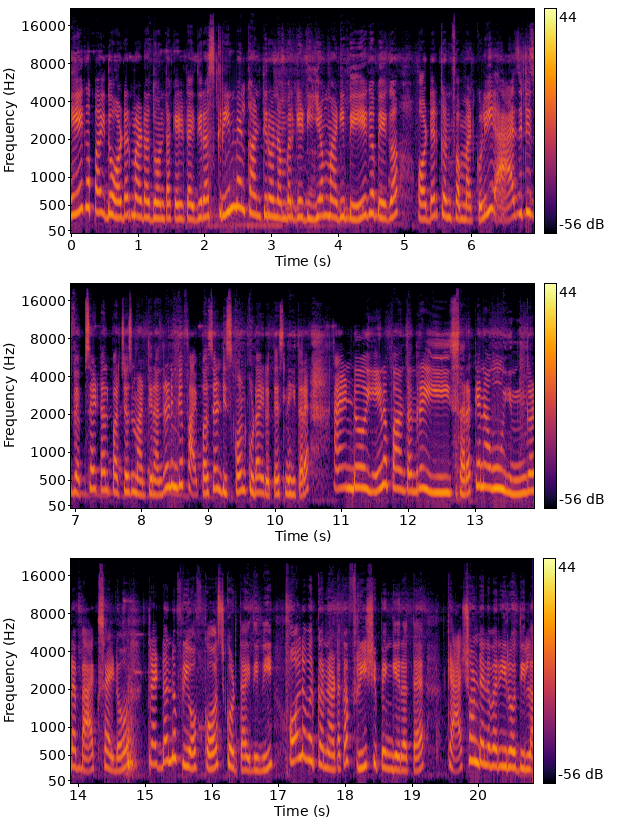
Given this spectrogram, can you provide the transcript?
ಹೇಗಪ್ಪ ಇದು ಆರ್ಡರ್ ಮಾಡೋದು ಅಂತ ಕೇಳ್ತಾ ಇದ್ದೀರಾ? ಸ್ಕ್ರೀನ್ ಮೇಲೆ ಕಾಣ್ತಿರೋ ನಂಬರ್ಗೆ ಡಿ ಎಂ ಮಾಡಿ ಬೇಗ ಬೇಗ ಆರ್ಡರ್ ಕನ್ಫರ್ಮ್ ಮಾಡ್ಕೊಳ್ಳಿ. ಆ್ಯಸ್ ಇಟ್ ಈಸ್ ವೆಬ್ಸೈಟಲ್ಲಿ ಪರ್ಚೇಸ್ ಮಾಡ್ತೀರಾ ಅಂದರೆ ನಿಮಗೆ ಫೈವ್ ಪರ್ಸೆಂಟ್ ಡಿಸ್ಕೌಂಟ್ ಕೂಡ ಇರುತ್ತೆ ಸ್ನೇಹಿತರೆ. ಆ್ಯಂಡ್ ಏನಪ್ಪ ಅಂತಂದರೆ ಈ ಸರಕ್ಕೆ ನಾವು ಹಿಂದ್ಗಡೆ ಬ್ಯಾಕ್ ಸೈಡು ಥ್ರೆಡ್ಡನ್ನು ಫ್ರೀ ಆಫ್ ಕಾಸ್ಟ್ ಕೊಡ್ತಾ ಇದ್ದೀವಿ. All over Karnataka free shipping ಇರುತ್ತೆ. ಕ್ಯಾಶ್ ಆನ್ ಡೆಲಿವರಿ ಇರೋದಿಲ್ಲ.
